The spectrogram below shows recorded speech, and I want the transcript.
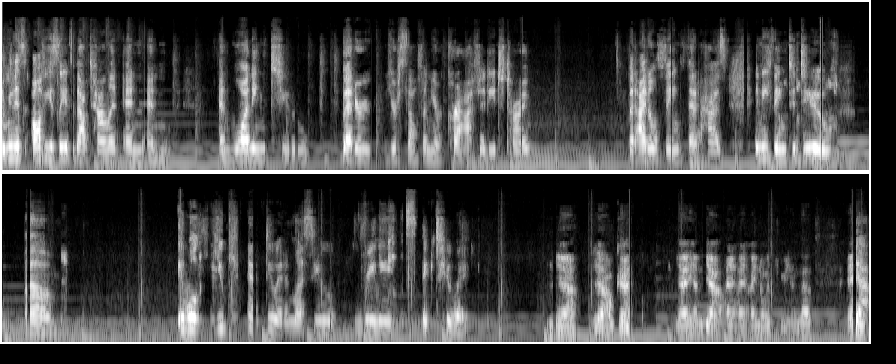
i mean it's obviously it's about talent and and and wanting to better yourself and your craft at each time. But I don't think that it has anything to do. Um, it will. You can't do it unless you really stick to it. Yeah. Yeah. Okay. Yeah. Yeah. yeah I, I know what you mean in that. And yeah.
